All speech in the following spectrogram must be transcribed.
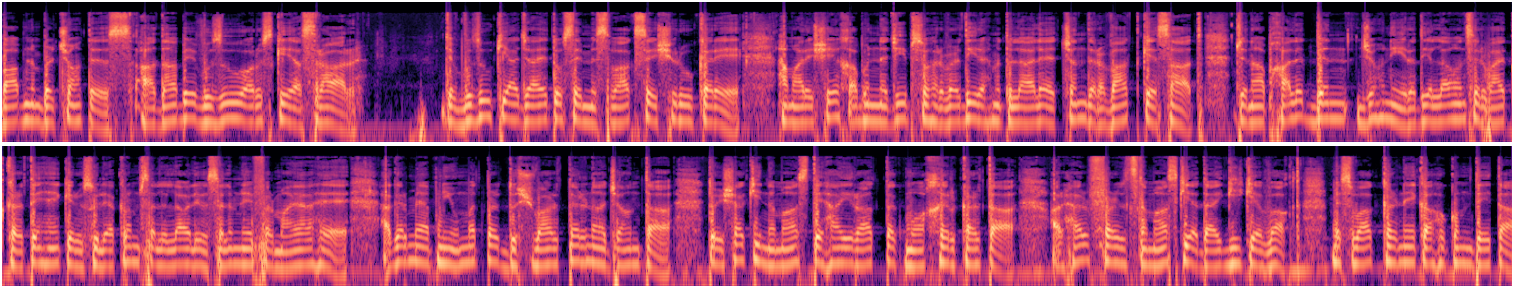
باب نمبر چونتیس آداب وضو اور اس کے اسرار۔ جب وضو کیا جائے تو اسے مسواک سے شروع کرے۔ ہمارے شیخ ابو النجیب سہروردی رحمۃ اللہ علیہ چند روات کے ساتھ جناب خالد بن جوہنی رضی اللہ عنہ سے روایت کرتے ہیں کہ رسول اکرم صلی اللہ علیہ وسلم نے فرمایا ہے، اگر میں اپنی امت پر دشوار تر نہ جانتا تو عشاء کی نماز تہائی رات تک مؤخر کرتا اور ہر فرض نماز کی ادائیگی کے وقت مسواک کرنے کا حکم دیتا۔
